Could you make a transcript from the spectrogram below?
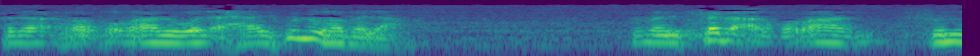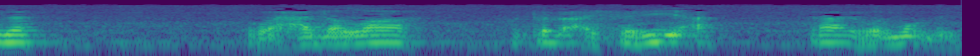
فالقرآن والأحاديث كلها بلاغ. فمن اتبع القرآن السنة ووحد الله واتبع الشريعة هذا هو المؤمن.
